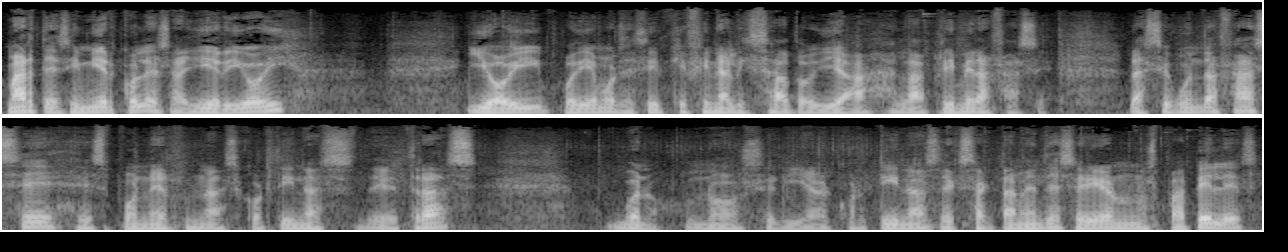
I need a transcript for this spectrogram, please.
martes y miércoles, ayer y hoy. Y hoy podríamos decir que he finalizado ya la primera fase. La segunda fase es poner unas cortinas detrás. Bueno, no sería cortinas exactamente, serían unos papeles,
